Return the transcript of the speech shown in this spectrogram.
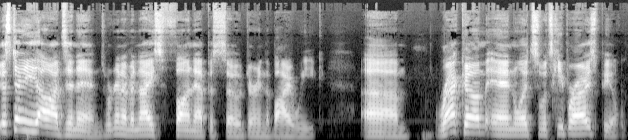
Just any odds and ends. We're gonna have a nice, fun episode during the bye week. Um, wreck them, and let's let's keep our eyes peeled.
